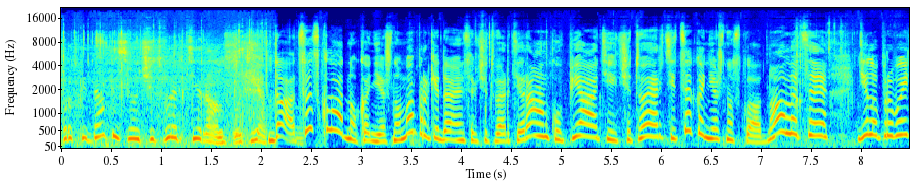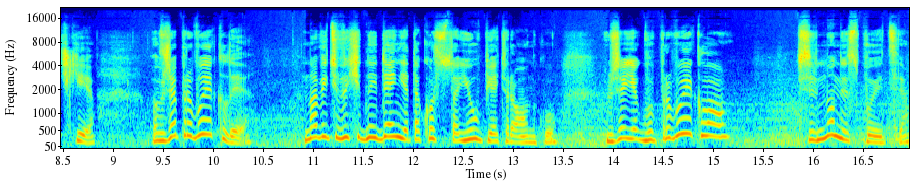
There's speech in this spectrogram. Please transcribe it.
Прокидатися о четвертій ранку. От як? Да, це складно, звісно. Ми прокидаємося в четвертій ранку, в п'ятій, в четвертій. Це, звісно, складно, але це діло привички. Вже привикли. Навіть у вихідний день я також встаю в 5 ранку. Вже якби привикла, все одно не спиться.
